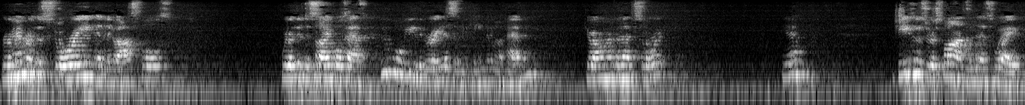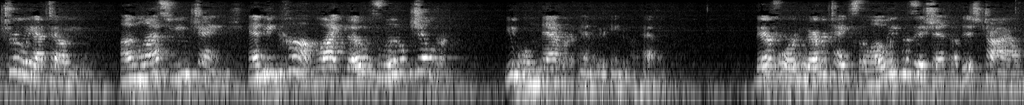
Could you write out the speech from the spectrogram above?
Remember the story in the Gospels where the disciples asked, Who will be the greatest in the kingdom of heaven? Do y'all remember that story? Yeah. Jesus responds in this way Truly I tell you, unless you change and become like those little children, you will never enter the kingdom of heaven. Therefore, whoever takes the lowly position of this child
